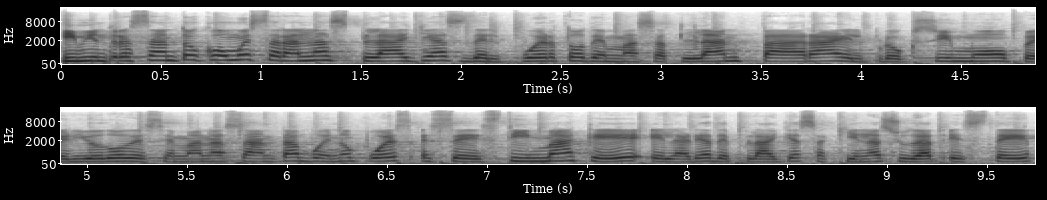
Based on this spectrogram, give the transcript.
Y mientras tanto, ¿cómo estarán las playas del puerto de Mazatlán para el próximo periodo de Semana Santa? Bueno, pues se estima que el área de playas aquí en la ciudad esté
